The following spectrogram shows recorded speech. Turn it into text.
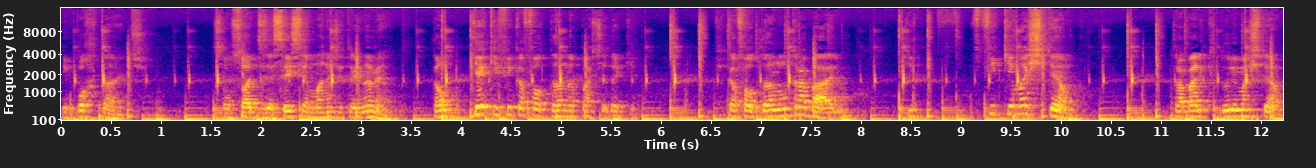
importante. São só 16 semanas de treinamento. Então, o que, que fica faltando a partir daqui? Fica faltando um trabalho que fique mais tempo. Trabalho que dure mais tempo.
